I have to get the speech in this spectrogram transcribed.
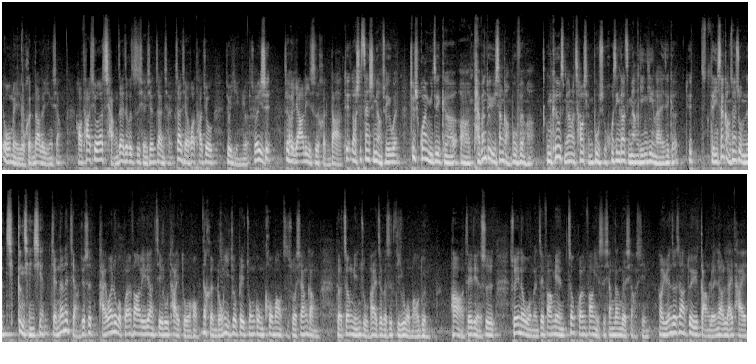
欧美有很大的影响。好，他就要抢在这个之前先站起来，站起来的话，他就就赢了。所以是这个压力是很大的。对，老师三十秒追问，就是关于这个呃，台湾对于香港部分哈，我们可以有什么样的超前部署，或是应该怎么样引进来这个，就等于香港算是我们的更前线。简单的讲，就是台湾如果官方力量介入太多哈，那很容易就被中共扣帽子，说香港的争民主派这个是敌我矛盾。啊，这一点是，所以呢，我们这方面中官方也是相当的小心啊。原则上，对于港人要来台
